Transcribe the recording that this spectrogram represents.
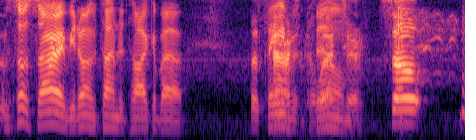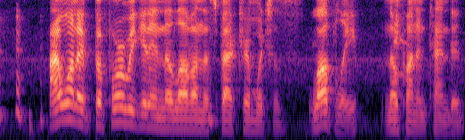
I'm so sorry if you don't have time to talk about. The Favorite tax collector. film. So, I want to before we get into Love on the Spectrum, which is lovely, no pun intended.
